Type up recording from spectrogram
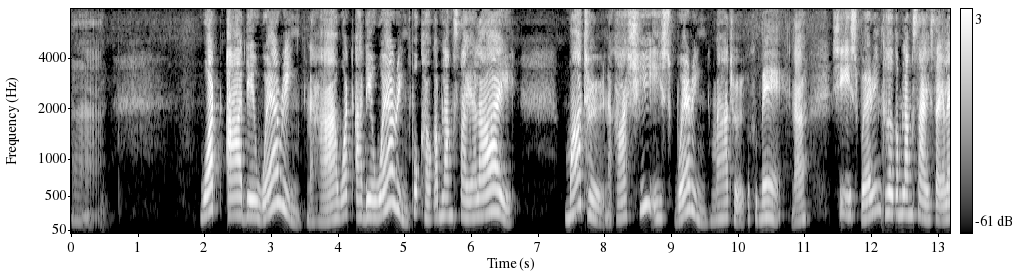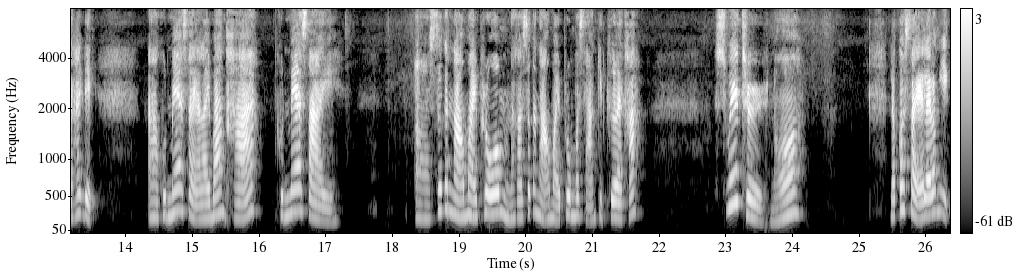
อ่า What are they wearing นะคะ What are they wearing พวกเขากำลังใส่อะไร Mother นะคะ she is wearing mother ก็คือแม่นะ she is wearing เธอกำลังใส่ใส่อะไรคะเด็กอ่าคุณแม่ใส่อะไรบ้างคะ คุณแม่ใส่อ่าเสื้อกันหนาวไหมพรมนะคะ เสื้อกันหนาวไหมพรมภาษาอังกฤษคืออะไรคะ sweater เนาะแล้วก็ใส่อะไรบ้างอีก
